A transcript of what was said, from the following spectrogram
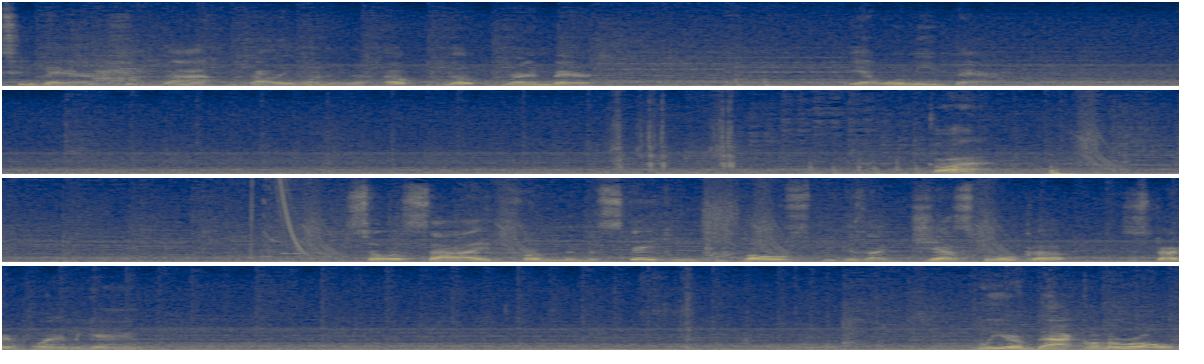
two bears. Uh, probably one run. Oh, nope, running bear. Yeah, we'll need bear. Go ahead. So aside from the mistaking compulse, because I just woke up, just started playing the game, we are back on the roll.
